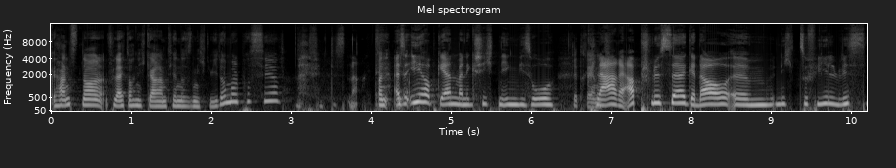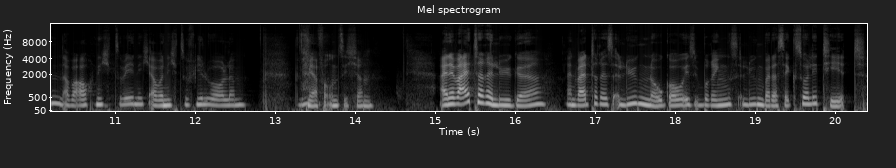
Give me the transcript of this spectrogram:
kannst noch vielleicht auch nicht garantieren, dass es nicht wieder mal passiert. ich finde das. Na. Und Also ich habe gern meine Geschichten irgendwie so getrennt. klare Abschlüsse, genau. Ähm, nicht zu viel wissen, aber auch nicht zu wenig, aber nicht zu viel vor allem. Wird mehr verunsichern. Eine weitere Lüge, ein weiteres Lügen-No-Go ist übrigens Lügen bei der Sexualität.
